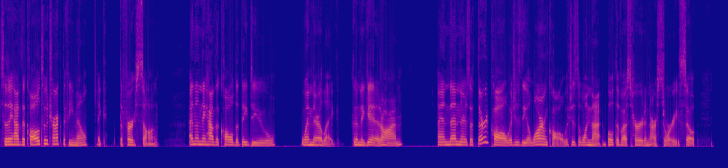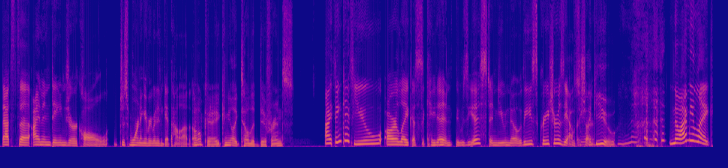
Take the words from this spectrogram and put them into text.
So they have the call to attract the female, like the first song, and then they have the call that they do when they're like gonna get it on. And then there's a third call, which is the alarm call, which is the one that both of us heard in our stories. So that's the I'm in danger call, just warning everybody to get the hell out of there. Okay. Can you like tell the difference? I think if you are like a cicada mm-hmm. enthusiast and you know these creatures, yeah, Oh, for so sure. like you. Mm-hmm. no, I mean like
